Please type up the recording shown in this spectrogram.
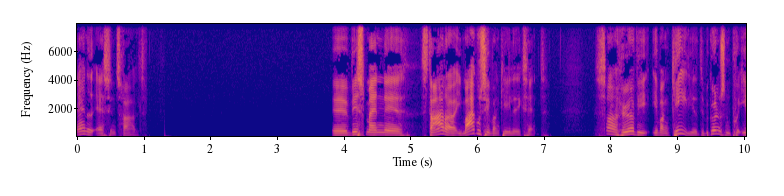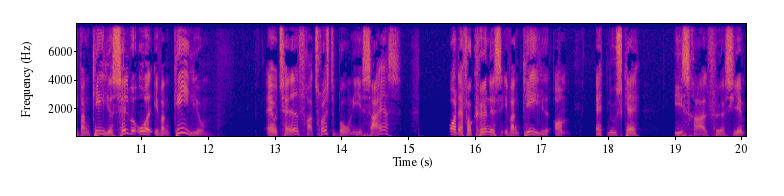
Landet er centralt. Øh, hvis man øh, starter i Markus evangeliet, ikke sandt, så hører vi evangeliet. Det er begyndelsen på evangeliet. Selve ordet evangelium er jo taget fra trøstebogen i Esajas, hvor der forkyndes evangeliet om, at nu skal Israel føres hjem.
